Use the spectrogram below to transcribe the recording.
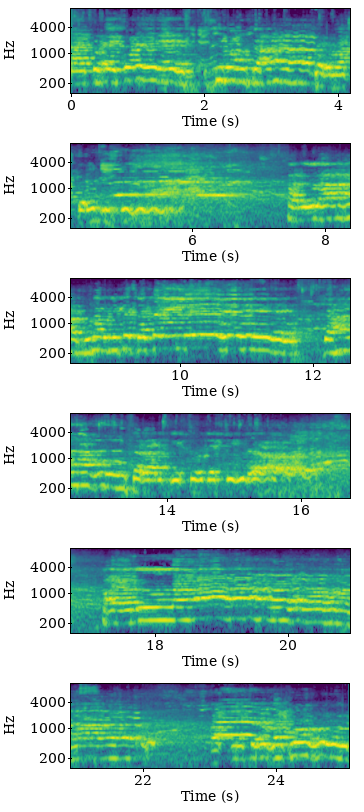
গুণা করে করে জীবন বরবাদ করে দিছি আল্লাহ গুনার দিকে তাকাইলে জাহান্নাম ছাড়ার কিছু দেখি না। আল্লাহ। আপনি তো গফুর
